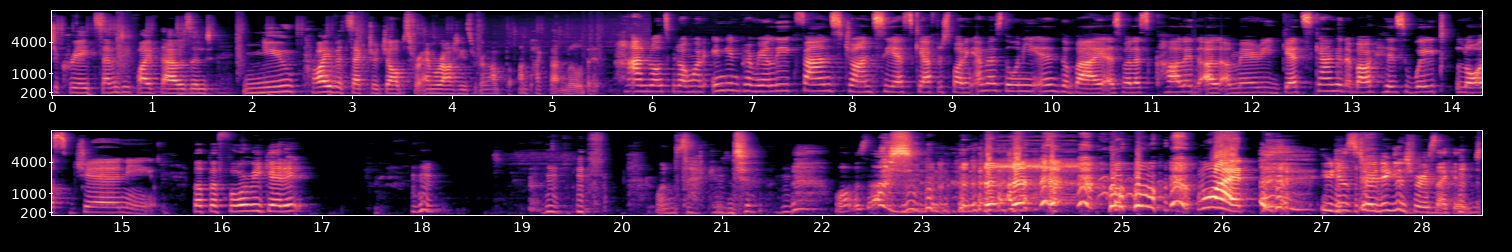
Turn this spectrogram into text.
to create 75,000 new private sector jobs for Emiratis. We're going to unpack that in a little bit. And we'll also be talking about Indian Premier League fans John CSK after spotting MS Dhoni in Dubai, as well as Khalid Al Ameri gets candid about his weight loss journey. But before we get it, one second. What was that? what? You just turned English for a second.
